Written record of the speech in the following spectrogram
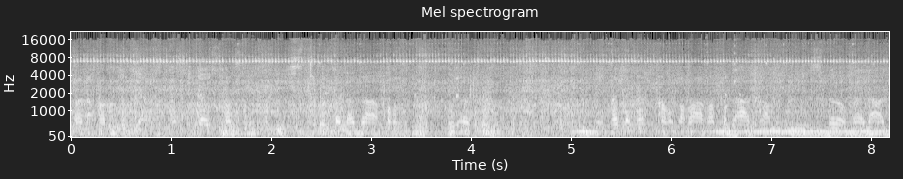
ka ng pamilya. Kasi kahit mag-ministro talaga ako yun eh talaga ako makakapag-aano ng ministro. Kailangan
